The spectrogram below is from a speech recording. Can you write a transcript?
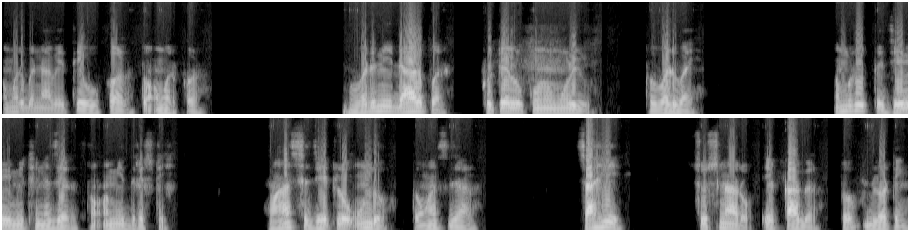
અમર બનાવે તેવું ફળ તો અમરફળ વડની ડાળ પર ફૂટેલું કૂણું મૂળ્યું તો વડવાય અમૃત જેવી મીઠી નજર તો અમી દ્રષ્ટિ. વાંસ જેટલો ઊંડો તો વાંસજાળ શાહી સૂચનારો એક કાગળ તો બ્લોટિંગ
